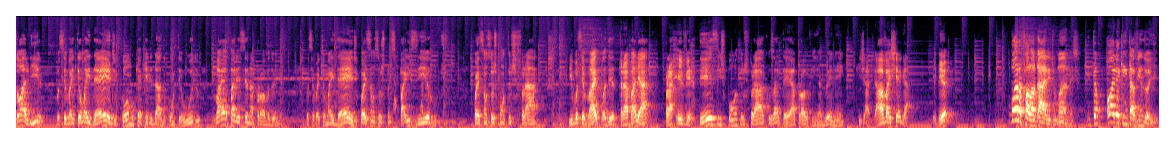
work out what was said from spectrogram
Só ali você vai ter uma ideia de como que aquele dado conteúdo vai aparecer na prova do Enem. Você vai ter uma ideia de quais são seus principais erros, quais são seus pontos fracos. E você vai poder trabalhar para reverter esses pontos fracos até a provinha do Enem, que já já vai chegar. Beleza? Bora falar da área de humanas? Então, olha quem está vindo aí.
